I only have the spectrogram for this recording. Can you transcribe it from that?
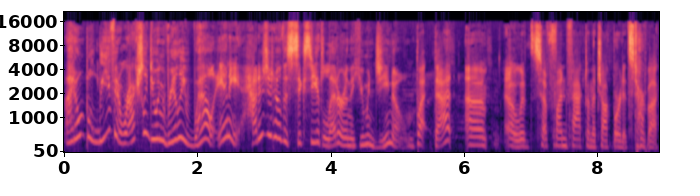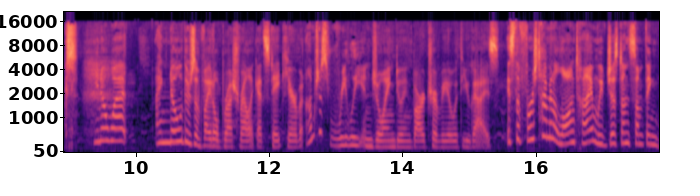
I don't believe it. We're actually doing really well. Annie, how did you know the 60th letter in the human genome? But that? Um, oh, it's a fun fact on the chalkboard at Starbucks. You know what? I know there's a vital brush relic at stake here, but I'm just really enjoying doing bar trivia with you guys. It's the first time in a long time we've just done something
